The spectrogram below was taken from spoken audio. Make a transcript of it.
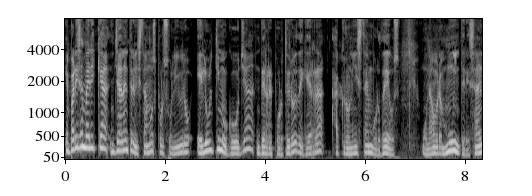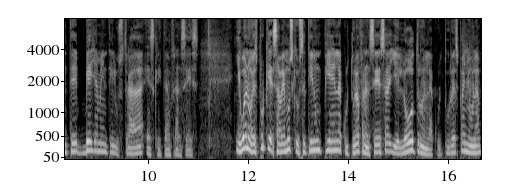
En París América ya la entrevistamos por su libro El último Goya, de reportero de guerra a cronista en Burdeos, una obra muy interesante, bellamente ilustrada, escrita en francés. Y bueno, es porque sabemos que usted tiene un pie en la cultura francesa y el otro en la cultura española,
